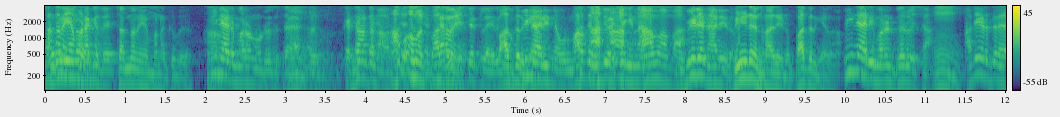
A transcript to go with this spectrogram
சந்தனையம் மணக்குது. சந்தனையம் மணக்குது. பீனாரி மரம் ஒன்று இருக்கு சார். அது கெட்டாந்த. பீனாரி ஒரு மரத்தை வெட்டி வச்சீங்கன்னா. வீடே நாரிடும் வீடே நாரிடும் பார்த்துருக்கேன் பீனாரி மரம் பேர் வச்சான். அதே இடத்துல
